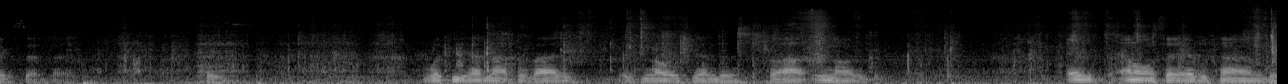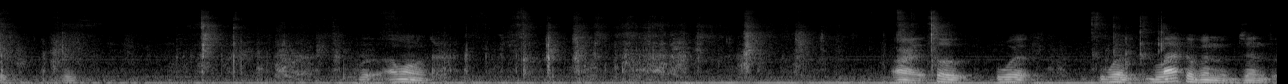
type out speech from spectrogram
let's take a step back. Please. What you have not provided is no agenda, so I, you know, every I don't want to say every time, but it's I want. All right. So, what, what lack of an agenda?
